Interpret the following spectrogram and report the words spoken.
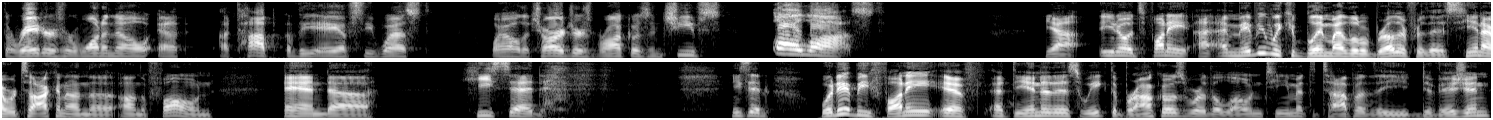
the Raiders are 1 0 at a top of the AFC West, while the Chargers, Broncos, and Chiefs all lost. Yeah, you know it's funny. I, maybe we could blame my little brother for this. He and I were talking on the on the phone, and uh, he said, he said, would it be funny if at the end of this week the Broncos were the lone team at the top of the division?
